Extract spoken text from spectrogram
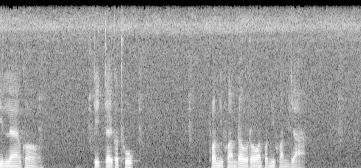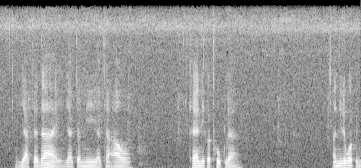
ยินแล้วก็จิตใจก็ทุกข์ เพราะมีความเร่าร้อน เพราะมีความอยาก อยากจะได้ อยากจะมี อยากจะเอา แค่นี้ก็ทุกข์แล้ว อันนี้เรียกว่าเป็น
